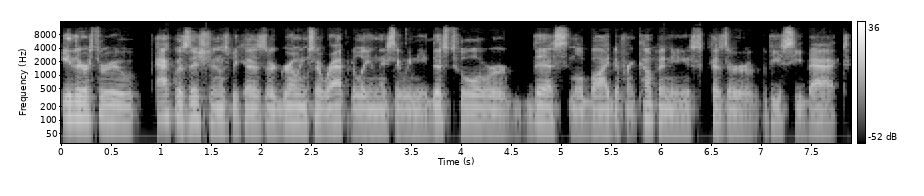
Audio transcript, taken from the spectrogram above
either through acquisitions because they're growing so rapidly and they say we need this tool or this and they'll buy different companies because they're vc backed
